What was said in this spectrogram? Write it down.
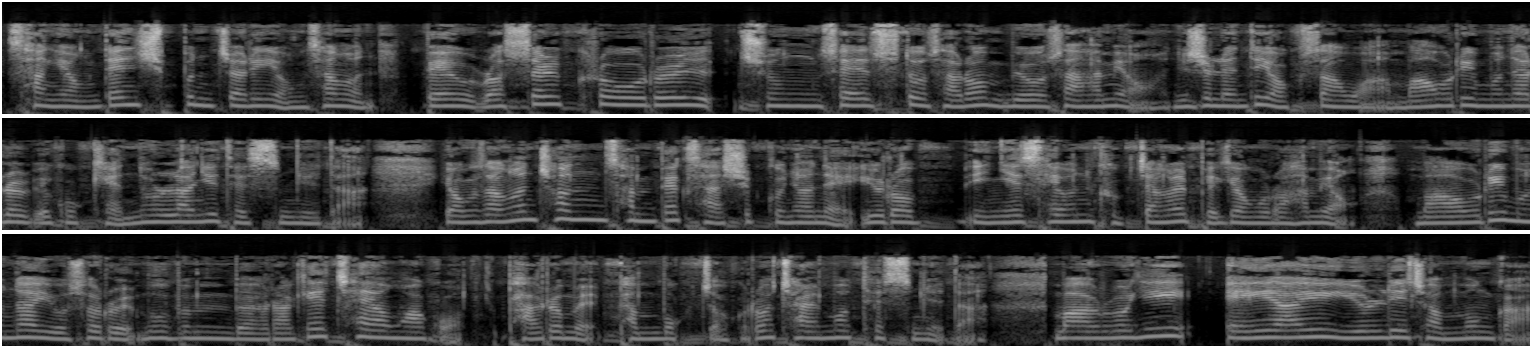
상영된 10분짜리 영상은 배우 러셀 크로우를 중세 수도사로 묘사하며 뉴질랜드 역사와 마오리 문화를 왜곡해 논란이 됐습니다. 영상은 1349년에 유럽인이 세운 극장을 배경으로 하며 마오리 문화 요소를 무분별하게 차용하고 발음을 반복적으로 잘못했습니다. 마오리 AI 윤리 전문가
